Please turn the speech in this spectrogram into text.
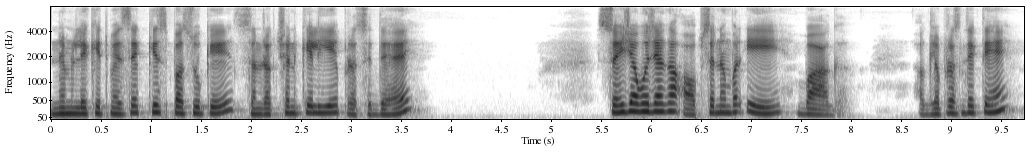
निम्नलिखित में से किस पशु के संरक्षण के लिए प्रसिद्ध है? सही जवाब हो जाएगा ऑप्शन नंबर ए, बाघ। अगला प्रश्न देखते हैं।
